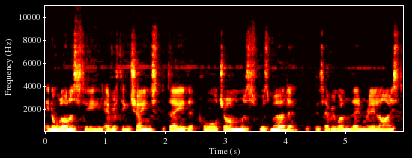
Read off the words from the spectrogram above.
in all honesty, everything changed the day that Paul John was was murdered because everyone then realised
